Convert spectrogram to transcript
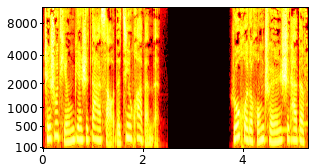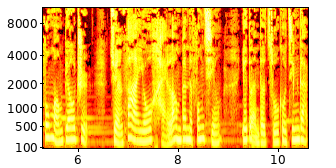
陈淑婷便是大嫂的进化版本。如火的红唇是她的锋芒标志，卷发有海浪般的风情，也短得足够精干。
